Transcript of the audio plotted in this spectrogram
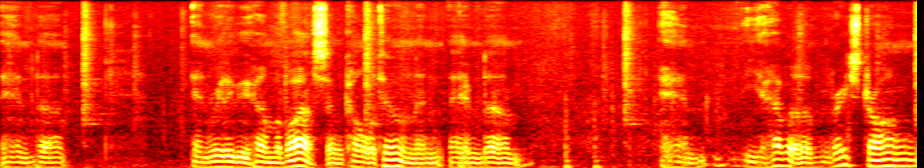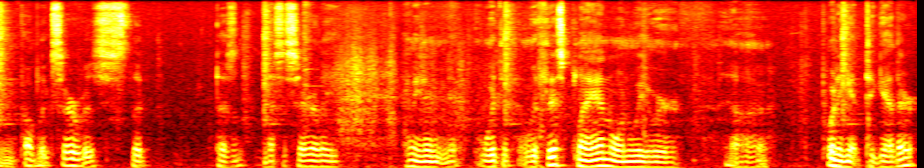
and uh, and really become the boss and call the tune and and um, and you have a very strong public service that doesn't necessarily. I mean, with with this plan, when we were uh, putting it together,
